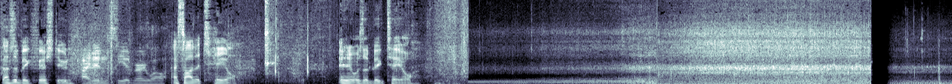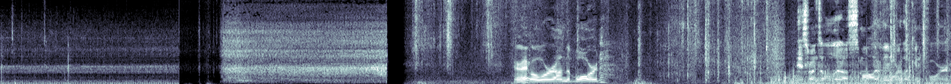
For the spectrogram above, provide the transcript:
That's a big fish, dude. I didn't see it very well. I saw the tail. And it was a big tail. All right, well, we're on the board. This one's a little smaller than we're looking for.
